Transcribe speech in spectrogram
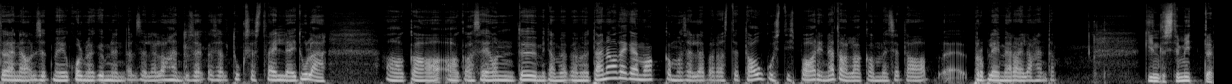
tõenäoliselt me ju kolmekümnendal selle lahendusega sealt uksest välja ei tule. aga, aga see on töö, mida me peame täna tegema hakkama, sellepärast et augustis paari nädalaga me seda äh, probleemi ära ei lahenda kindlasti mitte.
